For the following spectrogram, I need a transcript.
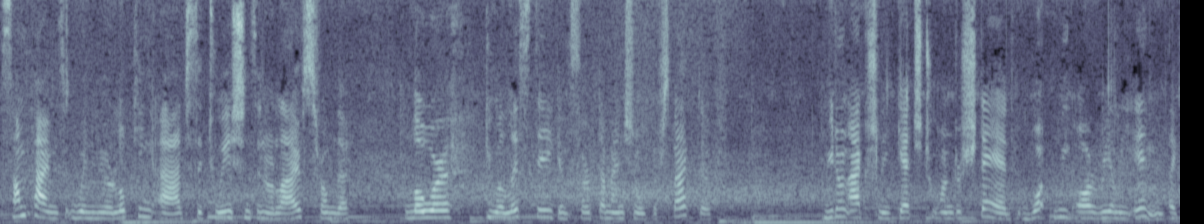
Sometimes, when we're looking at situations in our lives from the lower dualistic and third dimensional perspective, we don't actually get to understand what we are really in. Like,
